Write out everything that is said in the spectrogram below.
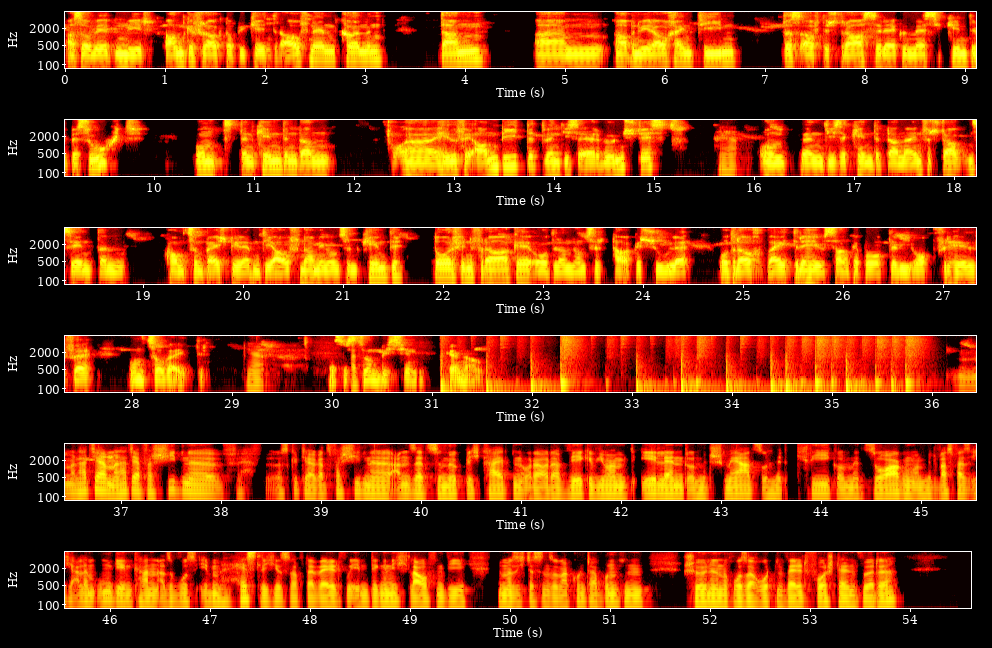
Also werden wir angefragt, ob wir Kinder aufnehmen können. Dann ähm, haben wir auch ein Team, das auf der Straße regelmäßig Kinder besucht und den Kindern dann äh, Hilfe anbietet, wenn diese erwünscht ist. Ja. Und wenn diese Kinder dann einverstanden sind, dann kommt zum Beispiel eben die Aufnahme in unserem Kinderdorf in Frage oder an unserer Tagesschule oder auch weitere Hilfsangebote wie Opferhilfe und so weiter. Ja. Das ist also, so ein bisschen, genau. Man hat ja, man hat ja verschiedene, es gibt ja ganz verschiedene Ansätze, Möglichkeiten oder, oder Wege, wie man mit Elend und mit Schmerz und mit Krieg und mit Sorgen und mit was weiß ich allem umgehen kann. Also wo es eben hässlich ist auf der Welt, wo eben Dinge nicht laufen, wie, wie man sich das in so einer kunterbunten, schönen, rosaroten Welt vorstellen würde.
